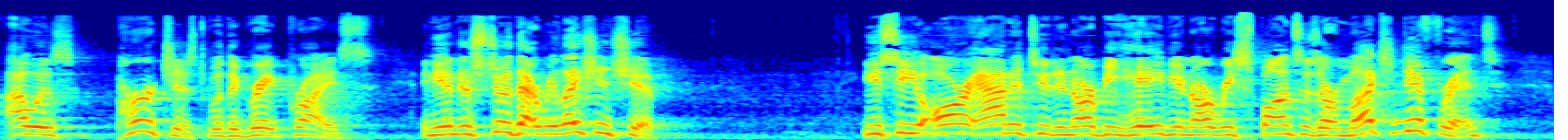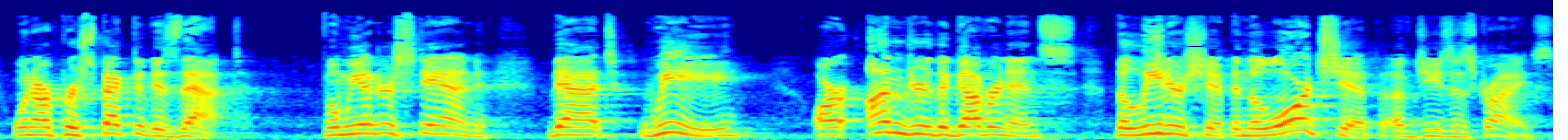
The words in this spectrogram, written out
I was purchased with a great price. And he understood that relationship. You see, our attitude and our behavior and our responses are much different when our perspective is that. When we understand that we are under the governance the leadership and the lordship of Jesus Christ,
